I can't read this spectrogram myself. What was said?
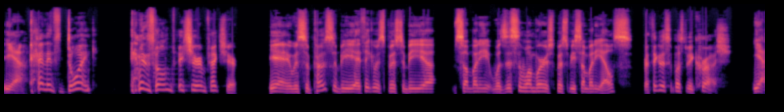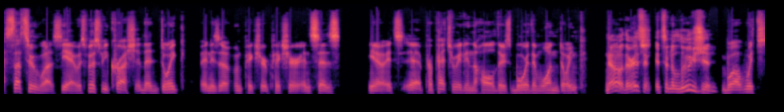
Yeah, and it's Doink in his own picture in picture. Yeah, it was supposed to be. I think it was supposed to be uh, somebody. Was this the one where it was supposed to be somebody else? I think it was supposed to be Crush. Yes, that's who it was. Yeah, it was supposed to be Crush, and then Doink in his own picture picture and says, you know, it's uh, perpetuating the whole. There's more than one Doink. No, there Which- not It's an illusion. Well, which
